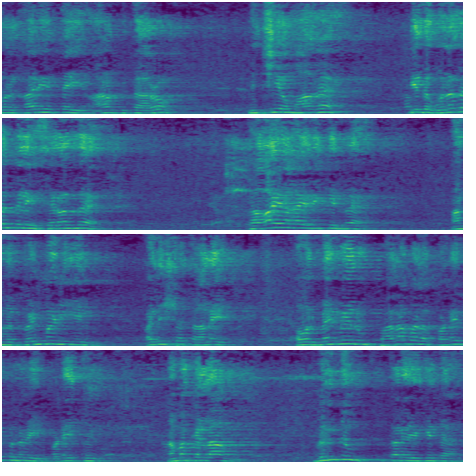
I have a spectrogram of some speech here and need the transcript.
ஒரு காரியத்தை ஆரம்பித்தாரோ நிச்சயமாக இந்த உலகத்திலே சிறந்த தாயாக இருக்கின்ற அந்த பெண்மணியின் அதிர்ஷ்டத்தாலே அவர் மென்மேலும் பல பல படைப்புகளை படைத்து நமக்கெல்லாம் விருந்தும் தர இருக்கின்றார்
